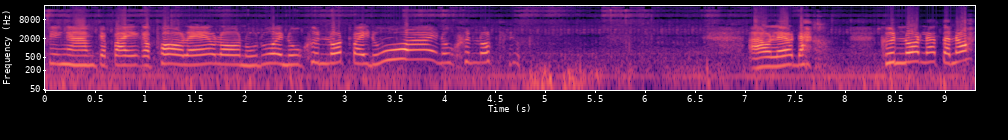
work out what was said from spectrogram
พี่งามจะไปกับพ่อแล้วรอหนูด้วย หนูขึ้นรถไปด้วย หนูขึ้นรถไปด้วยเอาแล้วดาวขึ้นรถแล้วตาน้อย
